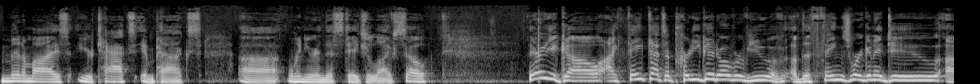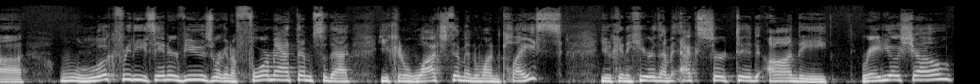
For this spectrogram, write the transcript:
minimize your tax impacts uh, when you're in this stage of life. So, there you go. I think that's a pretty good overview of, of the things we're going to do. Uh, look for these interviews. We're going to format them so that you can watch them in one place. You can hear them excerpted on the radio show.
